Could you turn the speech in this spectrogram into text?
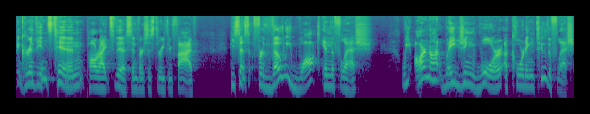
2 Corinthians 10, Paul writes this in verses 3 through 5. He says, For though we walk in the flesh, we are not waging war according to the flesh.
